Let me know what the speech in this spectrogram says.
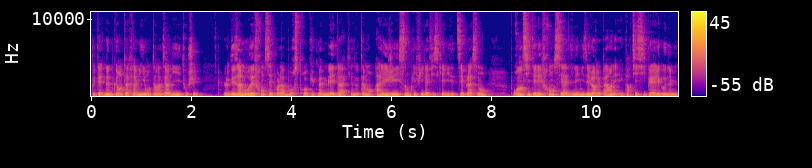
Peut-être même que dans ta famille, on t'a interdit d'y toucher. Le désamour des Français pour la bourse préoccupe même l'État qui a notamment allégé et simplifié la fiscalité de ses placements pour inciter les Français à dynamiser leur épargne et participer à l'économie.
